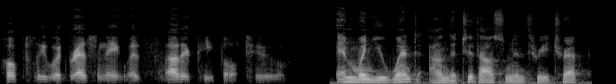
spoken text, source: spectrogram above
hopefully would resonate with other people too. And when you went on the 2003 trip,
